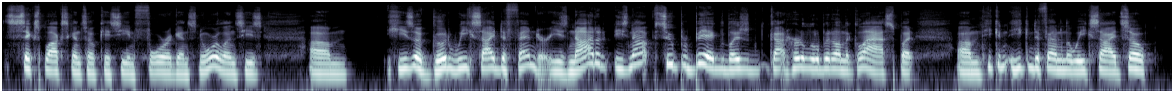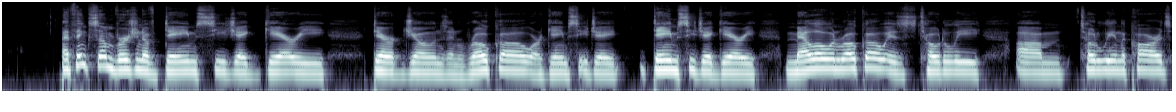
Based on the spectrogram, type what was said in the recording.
six blocks against OKC and four against New Orleans. He's, um, he's a good weak side defender. He's not a, he's not super big. The Blazers got hurt a little bit on the glass, but um, he can he can defend on the weak side. So I think some version of Dame, CJ, Gary, Derrick Jones, and Rocco, or Game CJ, Dame, CJ, Gary, Melo, and Rocco is totally um, totally in the cards.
